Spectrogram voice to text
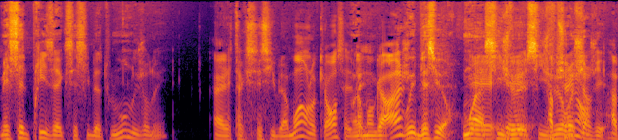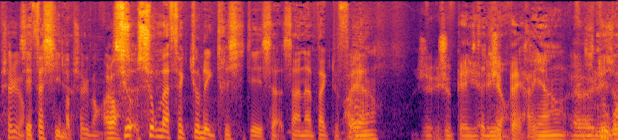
Mais cette prise est accessible à tout le monde aujourd'hui? Elle est accessible à moi, en l'occurrence, elle est Ouais. dans mon garage. Oui, bien sûr. Moi, Et- si je si je veux recharger, c'est facile. Absolument. Alors, sur, sur ma facture d'électricité, ça, ça a un impact fort. rien. Je, je paye, je C'est-à-dire paye rien. Euh, Dites-nous combien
